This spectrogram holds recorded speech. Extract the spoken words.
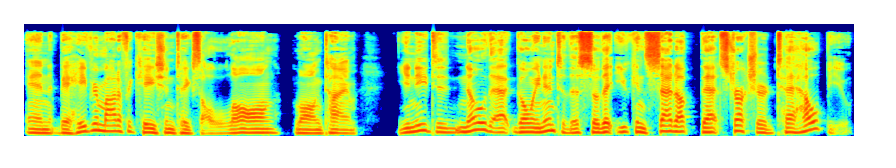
And behavior modification takes a long, long time. You need to know that going into this so that you can set up that structure to help you.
